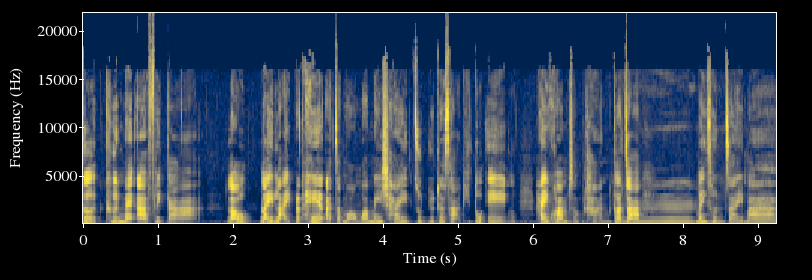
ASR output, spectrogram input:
เกิดขึ้นในแอฟริกา เราหลาย ๆ ประเทศอาจจะมองว่าไม่ใช่จุดยุทธศาสตร์ที่ตัวเอง ให้ความสำคัญก็จะไม่สนใจบ้าง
